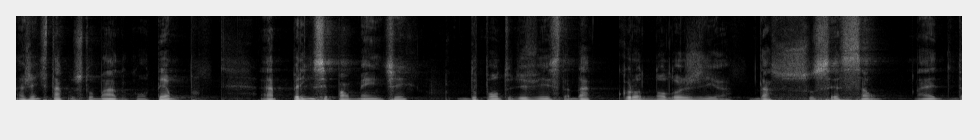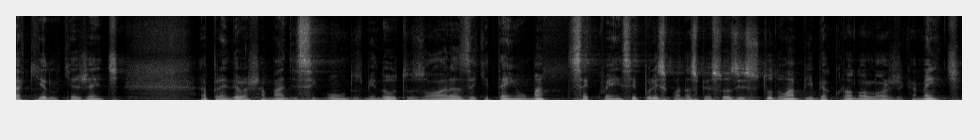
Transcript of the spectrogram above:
A gente está acostumado com o tempo, ah, principalmente do ponto de vista da cronologia, da sucessão né, daquilo que a gente aprendeu a chamar de segundos, minutos, horas e que tem uma sequência. E por isso, quando as pessoas estudam a Bíblia cronologicamente,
